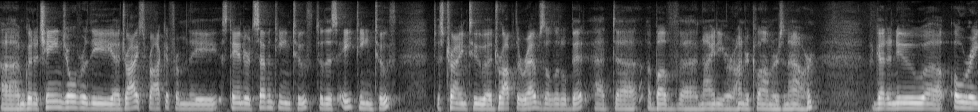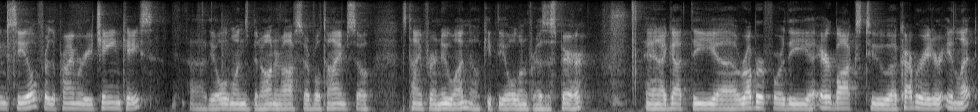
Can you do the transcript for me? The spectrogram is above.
Uh, I'm going to change over the uh, drive sprocket from the standard 17 tooth to this 18 tooth. Just trying to uh, drop the revs a little bit at uh, above uh, 90 or 100 kilometers an hour. I've got a new uh, O-ring seal for the primary chain case. the old one's been on and off several times, so it's time for a new one. I'll keep the old one for as a spare and I got the uh, rubber for the uh, airbox to uh, carburetor inlet.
